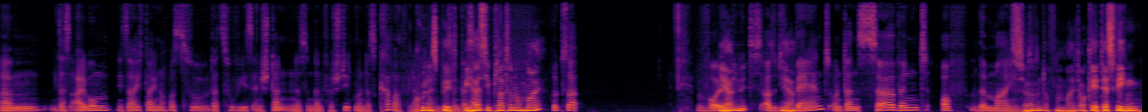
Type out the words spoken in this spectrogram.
ähm, das Album, ich sage ich gleich noch was zu, dazu, wie es entstanden ist und dann versteht man das Cover vielleicht. Cooles Bild. Wie heißt die Platte nochmal? Rückseite. Volbeat, ja, also die ja. Band und dann Servant of the Mind. Servant of the Mind, okay, deswegen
